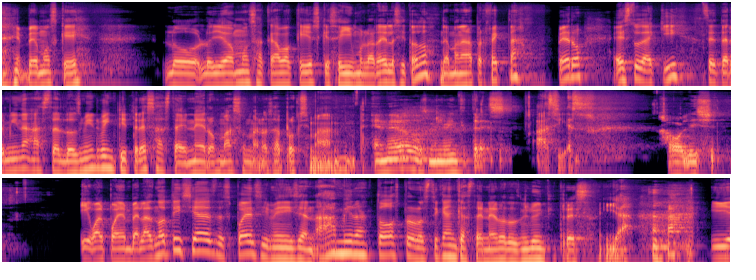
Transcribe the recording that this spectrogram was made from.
vemos que lo, lo llevamos a cabo aquellos que seguimos las reglas y todo de manera perfecta. Pero esto de aquí se termina hasta el 2023, hasta enero más o menos aproximadamente. Enero 2023. Así es. Holy shit. Igual pueden ver las noticias después y me dicen, ah, mira, todos pronostican que hasta enero 2023 y ya. y,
